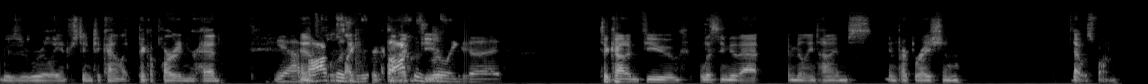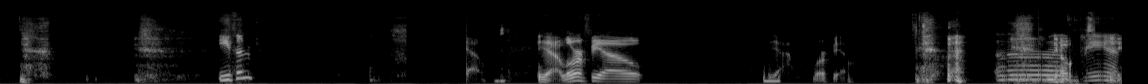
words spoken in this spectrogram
was really interesting to kind of like pick apart in your head. Yeah, And Bach was like, Bach was really good. To cut and fugue, listening to that a million times in preparation. That was fun. Ethan? yeah, Yeah, L'Orfeo. Yeah, L'Orfeo. Oh no man.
